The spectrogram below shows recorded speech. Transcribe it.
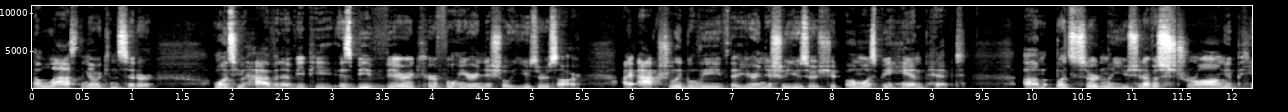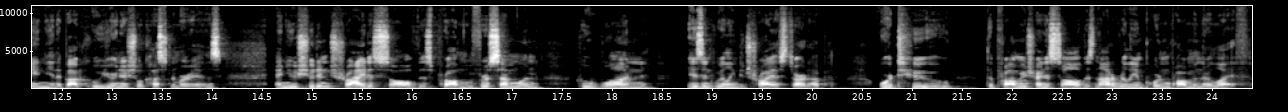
The last thing I would consider once you have an MVP is be very careful who your initial users are. I actually believe that your initial users should almost be handpicked. Um, but certainly you should have a strong opinion about who your initial customer is. And you shouldn't try to solve this problem for someone who, one, isn't willing to try a startup, or two, the problem you're trying to solve is not a really important problem in their life.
